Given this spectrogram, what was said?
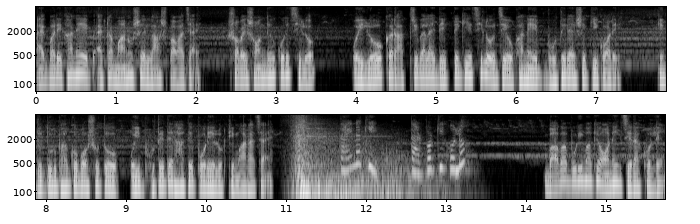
একবার এখানে একটা মানুষের লাশ পাওয়া যায়। সবাই সন্দেহ করেছিল ওই লোক রাত্রিবেলায় দেখতে গিয়েছিল যে ওখানে ভূতেরা এসে কি করে। কিন্তু দুর্ভাগ্যবশত ওই ভূতেদের হাতে পড়ে লোকটি মারা যায়। তাই নাকি? তারপর কি হলো? বাবা বুড়িমাকে অনেক জেরা করলেন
